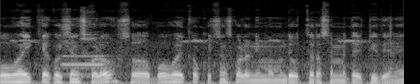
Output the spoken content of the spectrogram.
ಬಹುಆಯ್ಕೆ ಕ್ವಶನ್ಸ್ಗಳು ಸೊ ಬಹುಆಯ್ಕೆ ಕ್ವಶನ್ಸ್ಗಳು ನಿಮ್ಮ ಮುಂದೆ ಉತ್ತರ ಸಮೇತ ಇಟ್ಟಿದ್ದೇನೆ.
